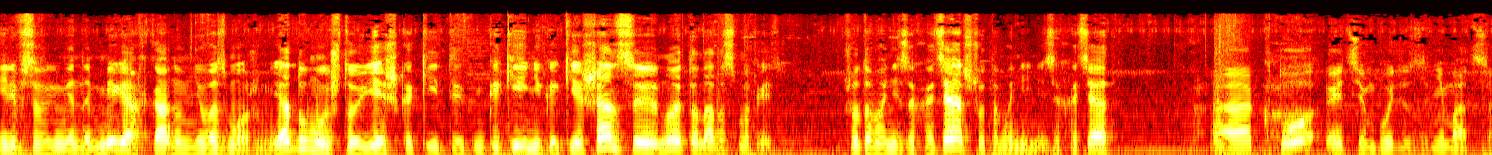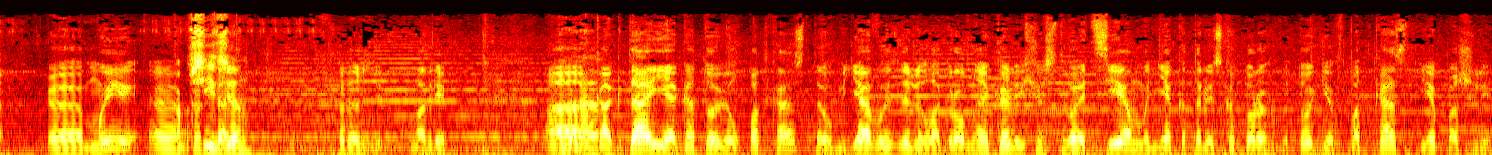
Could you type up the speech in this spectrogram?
или в современном мире Арканум невозможен? Я думаю, что есть какие-то какие-никакие шансы, но это надо смотреть. Что там они захотят, что там они не захотят. А кто этим будет заниматься? Э, мы... Э, Obsidian. Когда... Подожди, смотри. А, Когда я готовил подкасты, я выделил огромное количество тем, некоторые из которых в итоге в подкаст не пошли.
